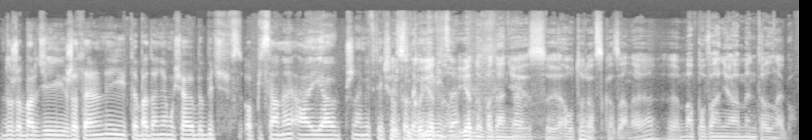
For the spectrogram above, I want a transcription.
dużo bardziej rzetelny i te badania musiałyby być opisane, a ja przynajmniej w tej książce tego nie jedno, widzę. jedno badanie Tak. jest autora wskazane, y, mapowania mentalnego.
